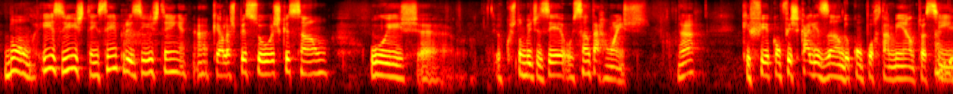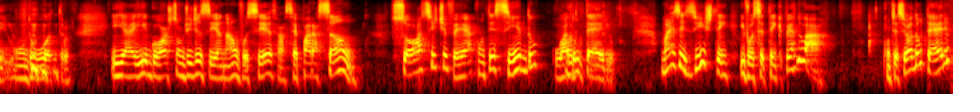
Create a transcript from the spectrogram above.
Bom, existem, sempre existem aquelas pessoas que são os, é, eu costumo dizer, os santarrões, né? Que ficam fiscalizando o comportamento, assim, Ai, um do outro. e aí gostam de dizer, não, você, a separação só se tiver acontecido o adultério. Mas existem, e você tem que perdoar. Aconteceu o adultério,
